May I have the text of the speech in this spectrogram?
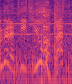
I'm gonna teach you a lesson!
